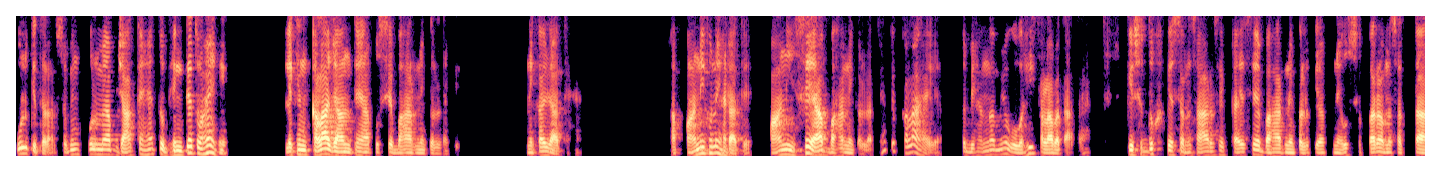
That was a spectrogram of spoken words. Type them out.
पूल की तरह, स्विमिंग पूल में आप जाते हैं तो भींगते तो हैं ही, लेकिन कला जानते हैं आप, उससे बाहर निकलने की, निकल जाते हैं। आप पानी को नहीं हटाते, पानी से आप बाहर निकल जाते हैं तो कला है यह। तो विहंगम योग वही कला बताता है। कि इस दुख के संसार से कैसे बाहर निकल के अपने उस परम सत्ता,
